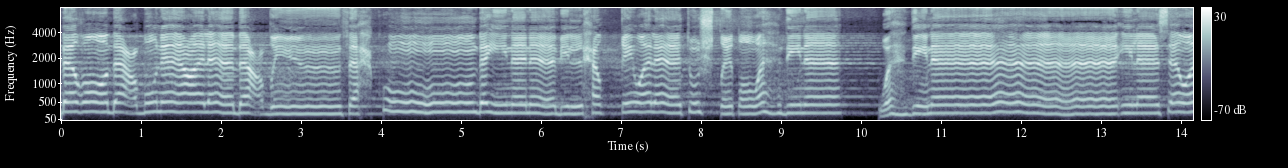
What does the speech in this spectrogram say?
بغى بعضنا على بعض فاحكم بيننا بالحق ولا تشطط واهدنا واهدنا إلى سواء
